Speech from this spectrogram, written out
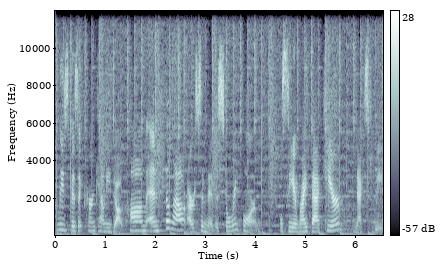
please visit kerncounty.com and fill out our Submit a Story form. We'll see you right back here next week.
